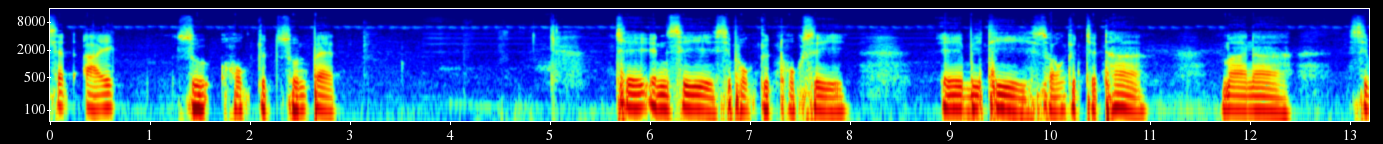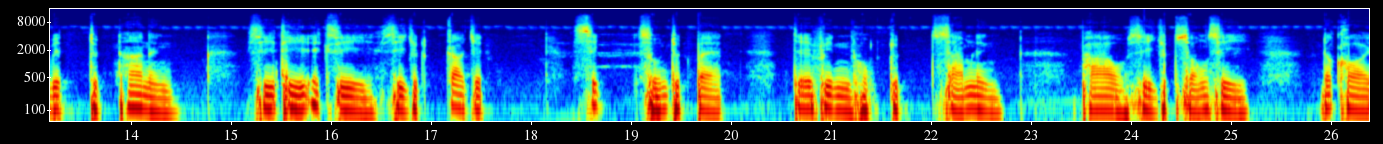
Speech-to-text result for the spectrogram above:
ZRX 6.08 KNC 16.64 ABT 2.75 มานา 11.51 CTXC 4.97 SIG 0.8 JFIN 6.31 พาว 4.24 ดอคอย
